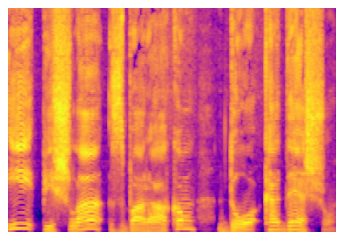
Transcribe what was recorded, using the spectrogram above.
і пішла з бараком до Кадешу.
